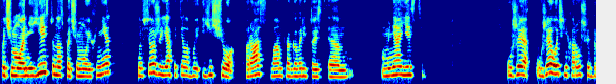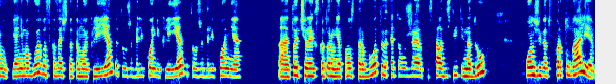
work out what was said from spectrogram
почему они есть у нас, почему их нет. Но все же я хотела бы еще раз вам проговорить. То есть э, у меня есть уже, уже очень хороший друг. Я не могу его сказать, что это мой клиент, это уже далеко не клиент, это уже далеко не тот человек, с которым я просто работаю, это уже стал действительно друг. Он живет в Португалии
